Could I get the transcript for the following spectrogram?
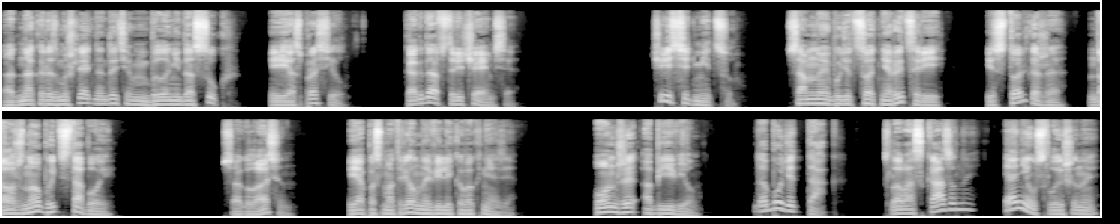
Однако размышлять над этим было недосуг, и я спросил, когда встречаемся? Через седмицу. Со мной будет сотня рыцарей, и столько же должно быть с тобой. Согласен. Я посмотрел на великого князя. Он же объявил. Да будет так. Слова сказаны, и они услышаны.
